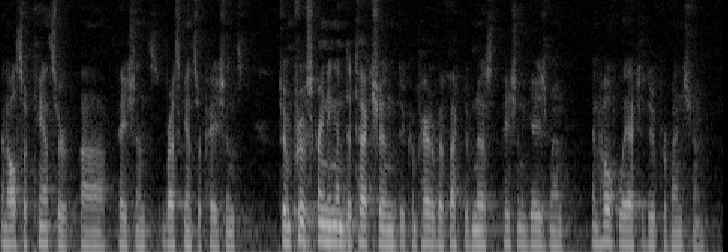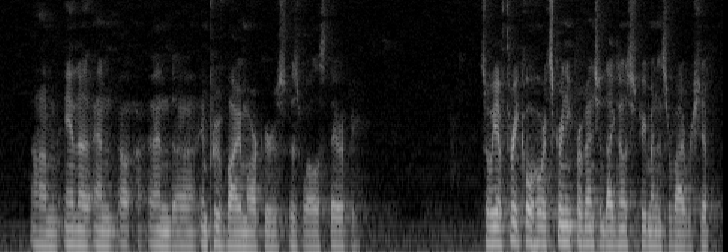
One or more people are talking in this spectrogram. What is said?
and also cancer uh, patients, breast cancer patients, to improve screening and detection, do comparative effectiveness, patient engagement, and hopefully actually do prevention, um, and, uh, and, uh, and uh, improve biomarkers as well as therapy. So we have three cohorts, screening, prevention, diagnosis, treatment, and survivorship.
